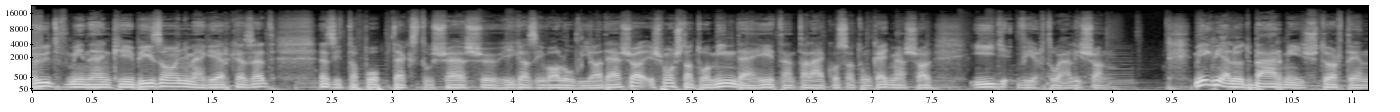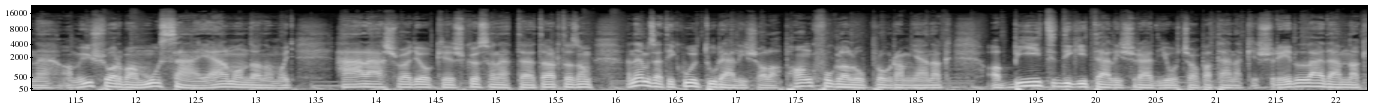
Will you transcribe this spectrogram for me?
Üdv mindenki, bizony megérkezett. Ez itt a Poptextus első igazi valódi adása, és mostantól minden héten találkozhatunk egymással, így virtuálisan. Még mielőtt bármi is történne a műsorban, muszáj elmondanom, hogy hálás vagyok és köszönettel tartozom a Nemzeti Kulturális Alap hangfoglaló programjának, a Beat digitális rádió csapatának és Rédl Ádámnak,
